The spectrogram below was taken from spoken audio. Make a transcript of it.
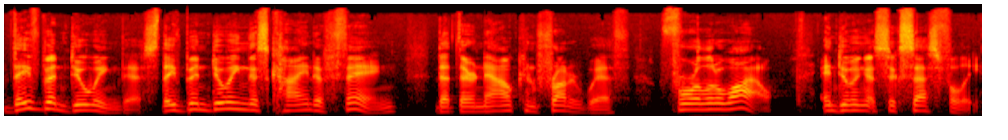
they've been doing this. They've been doing this kind of thing that they're now confronted with for a little while and doing it successfully.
